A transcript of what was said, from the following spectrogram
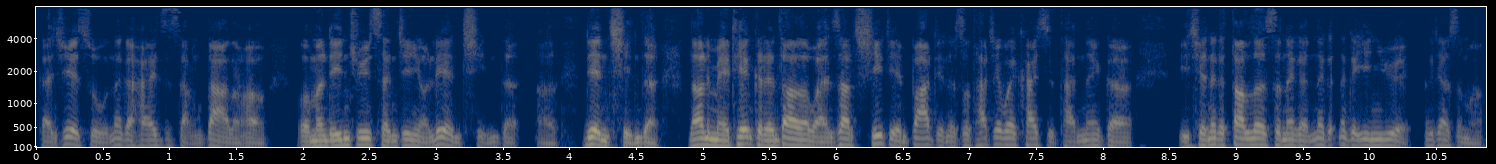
感谢主，那个孩子长大了哈。我们邻居曾经有练琴的，呃，练琴的。然后你每天可能到了晚上七点八点的时候，他就会开始弹那个以前那个道乐色那个那个那个音乐，那个叫什么？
